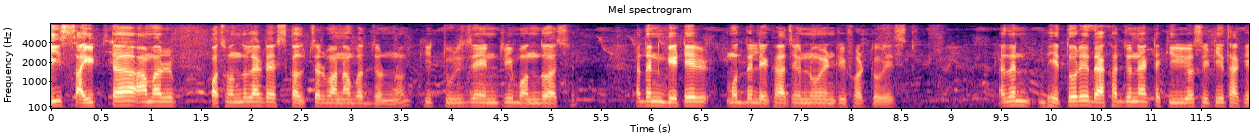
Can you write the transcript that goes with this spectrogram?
এই সাইটটা আমার পছন্দ হলো একটা স্কাল্পচার বানাবার জন্য কি ট্যুরিস্টের এন্ট্রি বন্ধ আছে। দেন গেটের মধ্যে লেখা আছে no entry for tourist then ভেতরে দেখার জন্য একটা কিউরিওসিটি থাকে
